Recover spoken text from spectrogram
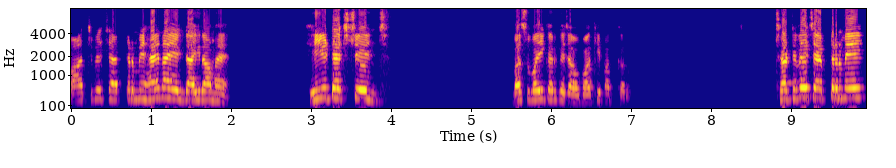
पांचवे चैप्टर में है ना एक डायग्राम है। हीट एक्सचेंज बस वही करके जाओ, बाकी मत करो। छठवे चैप्टर में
